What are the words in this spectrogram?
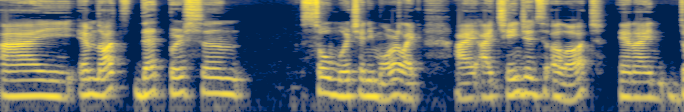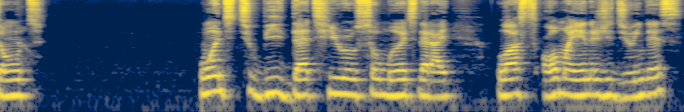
I am not that person so much anymore. Like I I change it a lot, and I don't want to be that hero so much that I lost all my energy doing this.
